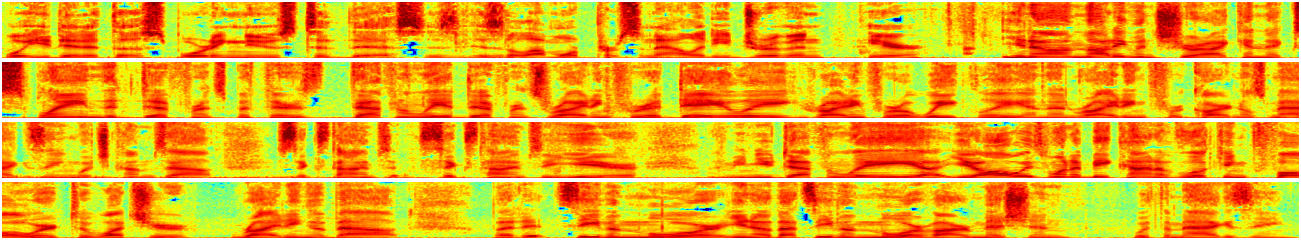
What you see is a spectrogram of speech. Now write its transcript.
what you did at the Sporting News to this? Is, is it a lot more personality driven here? You know, I'm not even sure I can explain the difference, but there's definitely a difference writing for a daily, writing for a weekly, and then writing for Cardinals Magazine, which comes out six times six times a year. I mean, you definitely uh, you always want to be kind of looking forward to what you're writing about, but it's even more. You know, that's even more of our mission with the magazine.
